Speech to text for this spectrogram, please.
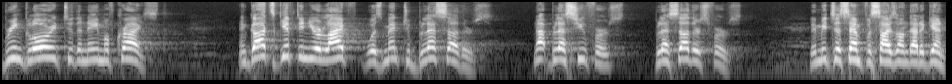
bring glory to the name of Christ. And God's gift in your life was meant to bless others, not bless you first, bless others first. Let me just emphasize on that again.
